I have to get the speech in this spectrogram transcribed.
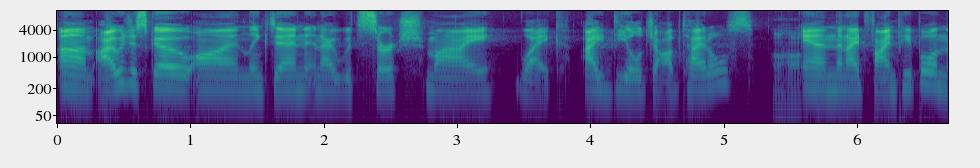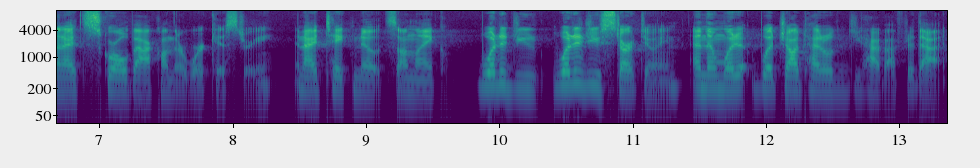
um, I would just go on LinkedIn and I would search my like ideal job titles, and then I'd find people, and then I'd scroll back on their work history, and I'd take notes on like what did you what did you start doing, and then what what job title did you have after that,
